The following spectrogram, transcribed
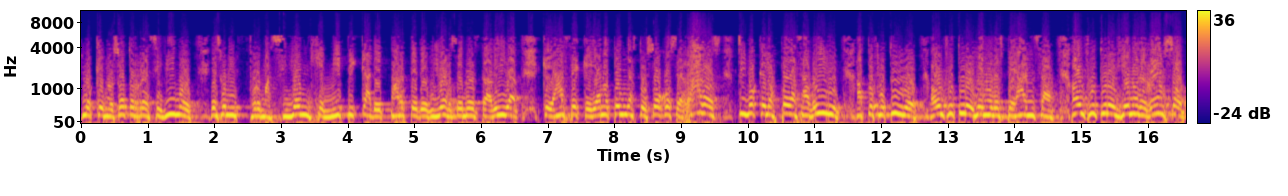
Lo que nosotros recibimos es una información genética de parte de Dios en nuestra vida que hace que ya no tengas tus ojos cerrados, sino que los puedas abrir a tu futuro, a un futuro lleno de esperanza, a un futuro lleno de gozo,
